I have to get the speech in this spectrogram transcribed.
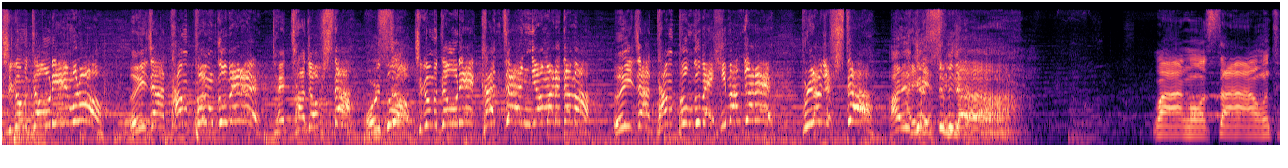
지금부터 우리의 힘으로 의자 단품 구매를 되찾아옵시다! 어딨어? 지금부터 우리의 간절한 염원에 담아 의자 단품 구매 희망가를 불러줍시다! 알겠습니다. 왕호 사운드.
